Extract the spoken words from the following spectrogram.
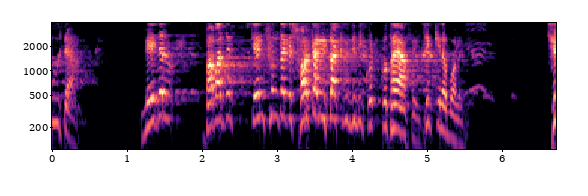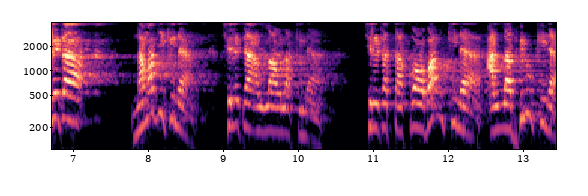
উল্টা। মেয়েদের, বাবাদের টেনশন থাকে সরকারি চাকরিজীবী কোথায় আছে, ঠিক কিনা বলেন? ছেলেটা নামাজি কিনা, ছেলেটা আল্লাহওয়ালা কিনা, ছেলেটা তাকওয়াবান কিনা, আল্লাহ ভীরু কিনা,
